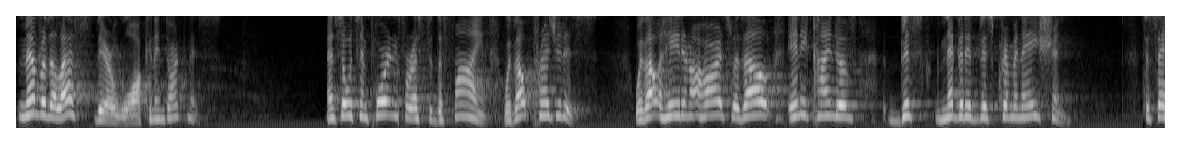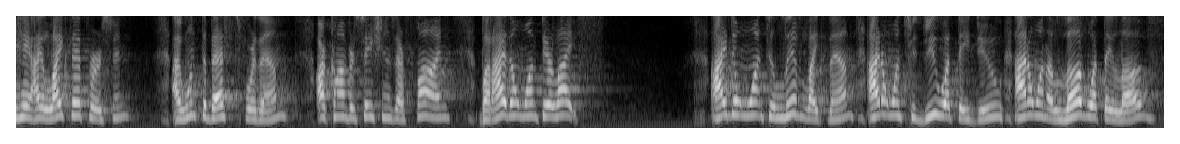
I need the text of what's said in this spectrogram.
Nevertheless, they are walking in darkness. And so it's important for us to define without prejudice, without hate in our hearts, without any kind of dis- negative discrimination, to say, hey, I like that person. I want the best for them. Our conversations are fun, but I don't want their life. I don't want to live like them. I don't want to do what they do. I don't want to love what they love.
